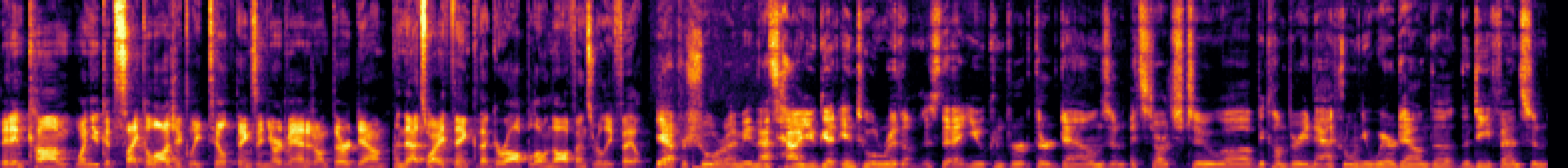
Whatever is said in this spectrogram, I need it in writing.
They didn't come when you could psychologically tilt things in your advantage on third down. And that's why I think that Garoppolo and the offense really failed. Yeah, for sure. I mean, that's how you get into a rhythm, is that you convert third downs and it starts to uh, become very natural and you wear down the, the defense and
